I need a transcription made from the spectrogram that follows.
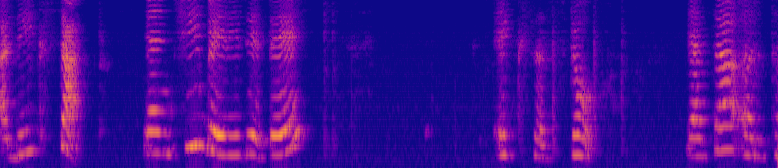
अधिक सात. यांची बेरीज येते एकसष्ट. याचा अर्थ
